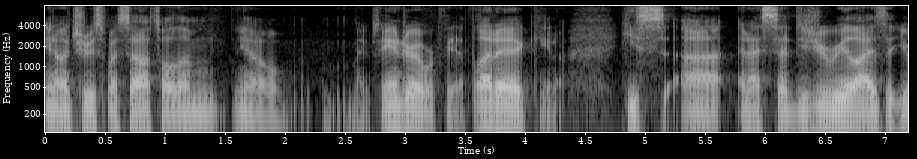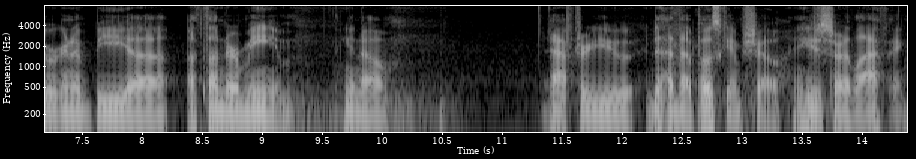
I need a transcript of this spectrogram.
you know, introduce myself, told him, you know, my name's Andrew, I work for the Athletic, you know. He's, uh, and I said, Did you realize that you were going to be a, a Thunder meme, you know, after you had that post game show, and he just started laughing.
